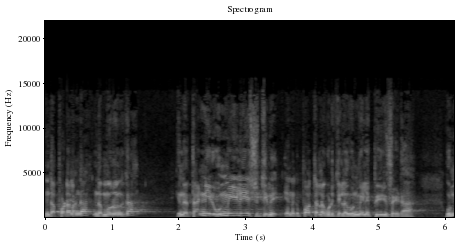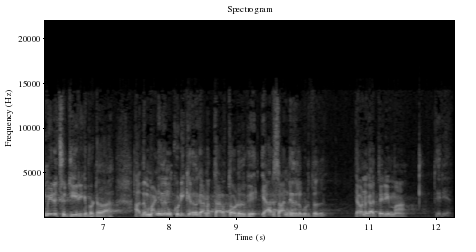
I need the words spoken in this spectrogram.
இந்த புடலங்கா இந்த முருங்கக்காய் இந்த தண்ணீர் உண்மையிலேயே சுற்றி எனக்கு போத்தல்ல குடித்தில்ல உண்மையிலே பியூரிஃபைடா உண்மையிலே சுத்திகரிக்கப்பட்டதா? அது மனிதன் குடிக்கிறதுக்கான தரத்தோடு இருக்கு. யார் சான்றிதழ் கொடுத்தது? எவனுக்கா தெரியுமா? தெரியாது.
